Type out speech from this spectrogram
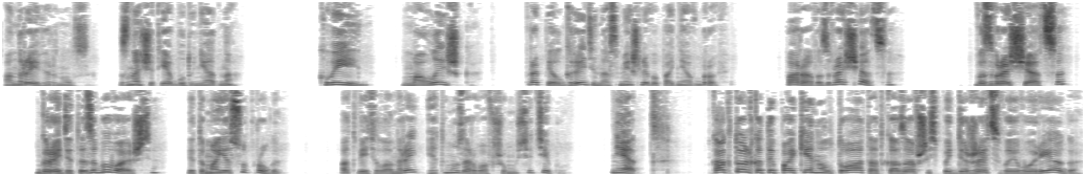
Анрей вернулся. Значит, я буду не одна. «Квин, малышка!» — пропел Грэди, насмешливо подняв бровь. «Пора возвращаться». «Возвращаться? Грэди, ты забываешься. Это моя супруга» ответил Анрей этому взорвавшемуся типу. «Нет. Как только ты покинул Туат, отказавшись поддержать своего Рега,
